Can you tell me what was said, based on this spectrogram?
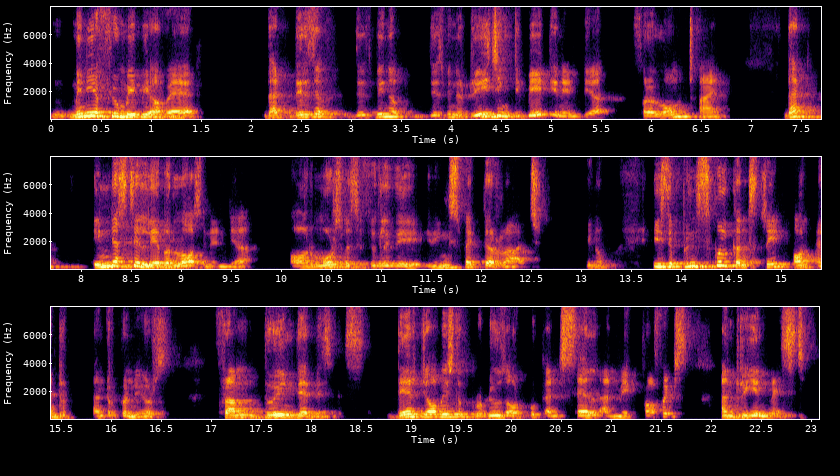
many of you may be aware that there is a there's been a there's been a raging debate in India for a long time that industrial labor laws in India, or more specifically the, the Inspector Raj, you know, is a principal constraint on entre entrepreneurs from doing their business. Their job is to produce output and sell and make profits and reinvest.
